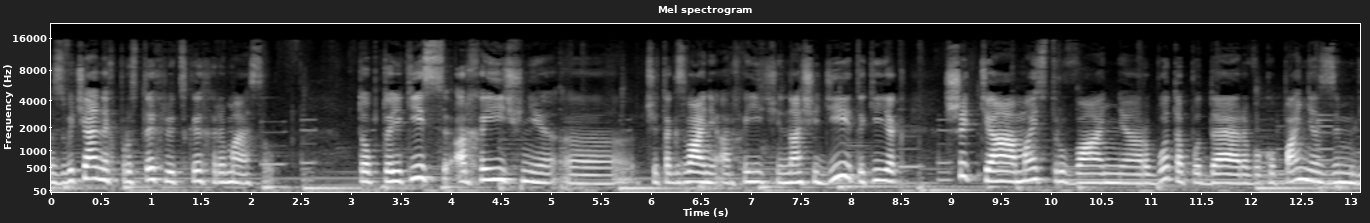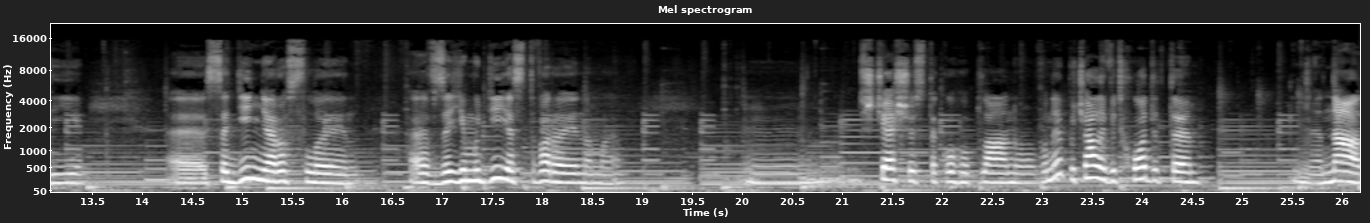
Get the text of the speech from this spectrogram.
звичайних простих людських ремесел. Тобто якісь архаїчні е, чи так звані архаїчні наші дії, такі як шиття, майстрування, робота по дереву, копання землі, е, садіння рослин, е, взаємодія з тваринами, ще щось такого плану, вони почали відходити на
